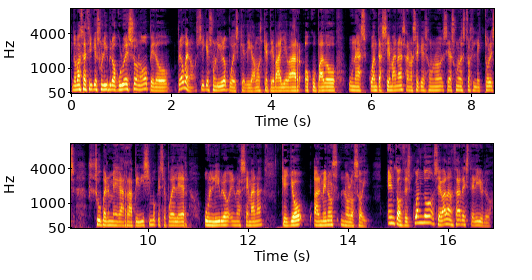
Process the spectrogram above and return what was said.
no vas a decir que es un libro grueso, ¿no? Pero, pero bueno, sí que es un libro pues que digamos que te va a llevar ocupado unas cuantas semanas, a no ser que seas uno de estos lectores súper mega rapidísimo que se puede leer un libro en una semana que yo al menos no lo soy. Entonces, ¿cuándo se va a lanzar este libro?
